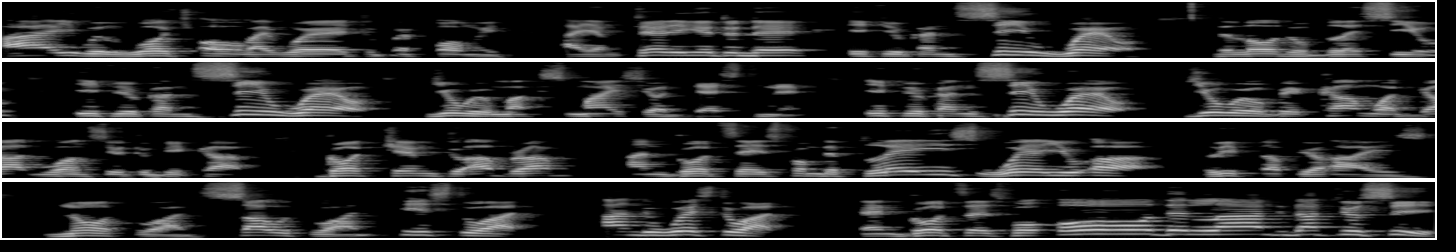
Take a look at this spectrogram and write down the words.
I will watch over my word to perform it. I am telling you today, if you can see well, the Lord will bless you. If you can see well, you will maximize your destiny. If you can see well, you will become what God wants you to become. God came to Abraham and God says, from the place where you are, lift up your eyes northward, southward, eastward, and westward. And God says, For all the land that you see,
